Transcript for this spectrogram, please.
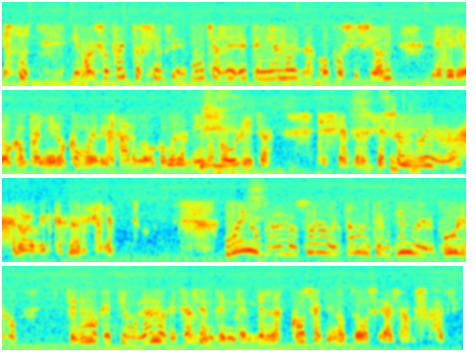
y por supuesto siempre muchas veces teníamos la oposición de queridos compañeros como Edgardo como la misma Paulita que decía pero si eso es muy raro lo que están haciendo bueno pero nosotros lo estamos entendiendo y el público. Tenemos que estimularlo a que hacen de entender las cosas que no todo sea tan fácil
